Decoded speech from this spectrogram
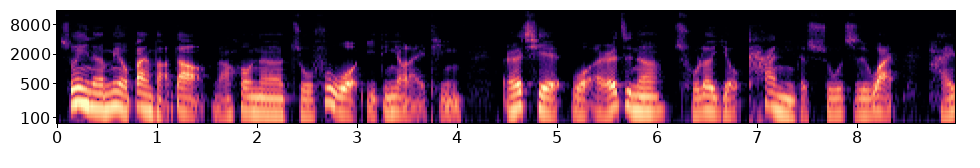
所以呢没有办法到，然后呢嘱咐我一定要来听。”而且我儿子呢，除了有看你的书之外，还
